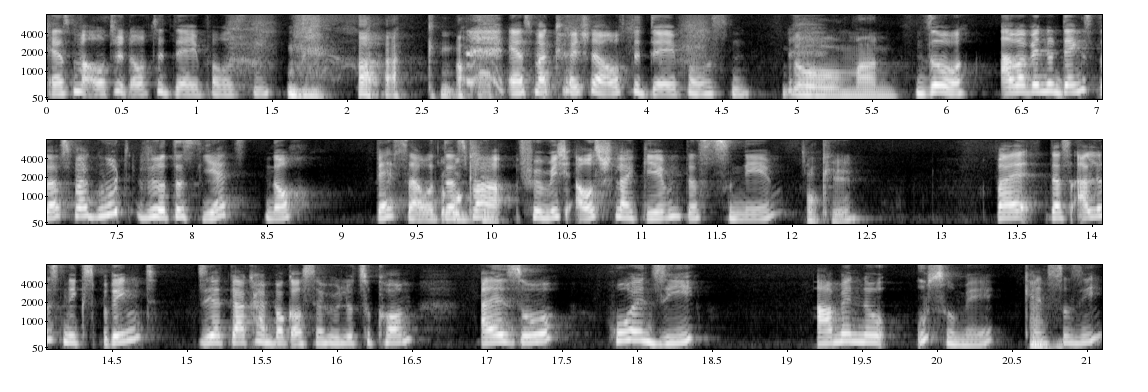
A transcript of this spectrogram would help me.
Erstmal Outfit of the Day posten. genau. Erstmal Köcher of the Day posten. Oh, Mann. So, aber wenn du denkst, das war gut, wird es jetzt noch besser. Und das Okay. war für mich ausschlaggebend, das zu nehmen, Okay. weil das alles nichts bringt. Sie hat gar keinen Bock, aus der Höhle zu kommen. Also holen sie Amene Usume. Kennst du sie?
